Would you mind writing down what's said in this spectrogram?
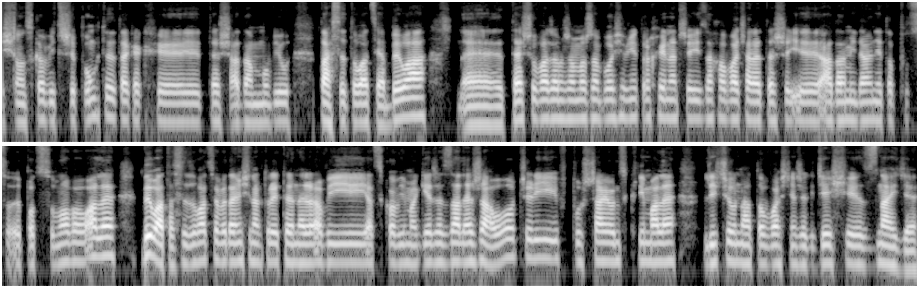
Śląskowi trzy punkty. Tak jak e, też Adam mówił, ta sytuacja była. E, też uważam, że można było się w niej trochę inaczej zachować, ale też Adam idealnie to podsumował, ale była ta sytuacja, wydaje mi się, na której trenerowi Jackowi Magierze zależało, czyli wpuszczając Klimale liczył na to właśnie, że gdzieś znajdzie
